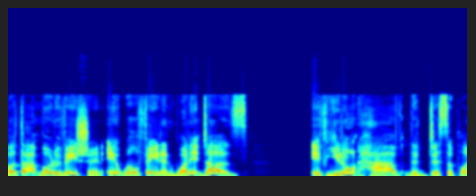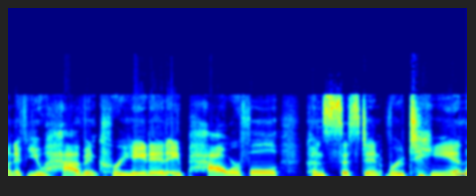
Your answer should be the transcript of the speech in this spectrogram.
But that motivation, it will fade. And when it does, if you don't have the discipline, if you haven't created a powerful, consistent routine,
